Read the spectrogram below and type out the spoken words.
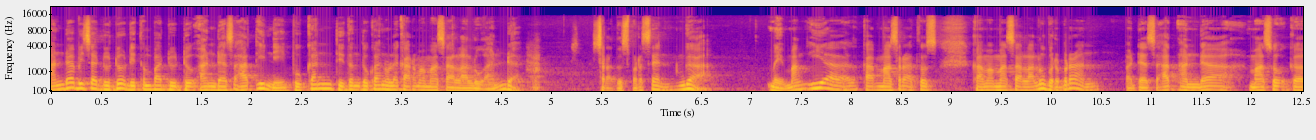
Anda bisa duduk di tempat duduk Anda saat ini bukan ditentukan oleh karma masa lalu Anda 100% enggak. Memang iya karma 100 karma masa lalu berperan. Pada saat Anda masuk ke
